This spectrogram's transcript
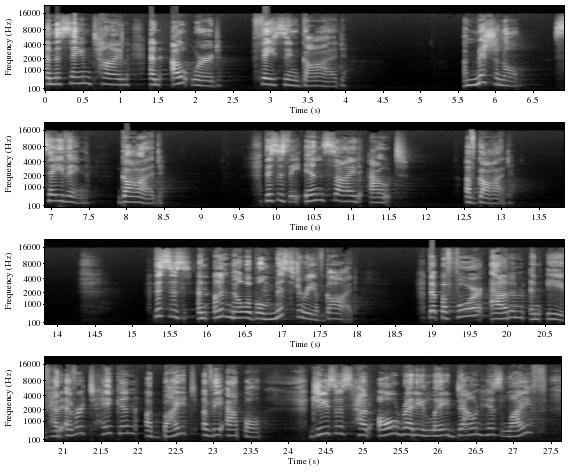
and the same time an outward facing God, a missional, saving God. This is the inside out of God. This is an unknowable mystery of God that before Adam and Eve had ever taken a bite of the apple, Jesus had already laid down his life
